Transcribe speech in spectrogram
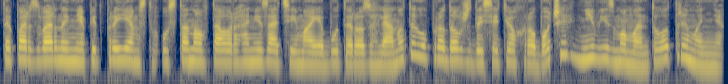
Тепер звернення підприємств, установ та організацій має бути розглянуте упродовж 10 робочих днів із моменту отримання.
